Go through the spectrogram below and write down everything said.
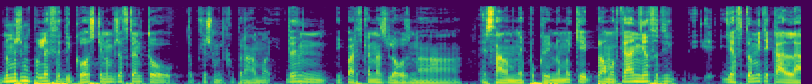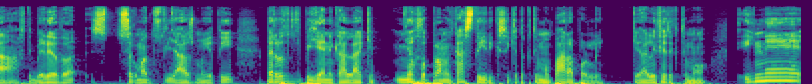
Νομίζω είμαι πολύ αυθεντικός και νομίζω αυτό είναι το, το πιο σημαντικό πράγμα. Δεν υπάρχει κανένας λόγος να αισθάνομαι να υποκρίνομαι και πραγματικά νιώθω ότι γι' αυτό είμαι και καλά αυτή την περίοδο στο κομμάτι της δουλειάς μου. Γιατί πέρα από το ότι πηγαίνει καλά και νιώθω πραγματικά στήριξη και το εκτιμώ πάρα πολύ. Και αλήθεια το εκτιμώ. Είναι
